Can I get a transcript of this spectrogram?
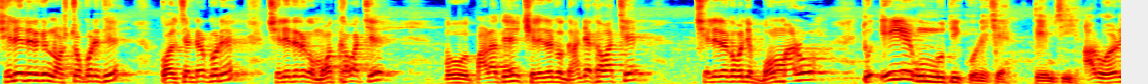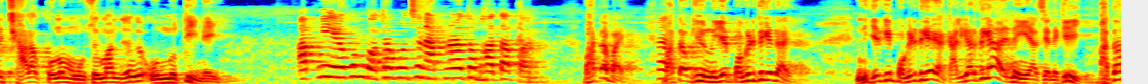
ছেলেদেরকে নষ্ট করেছে কল সেন্টার করে ছেলেদেরকে মদ খাওয়াচ্ছে ও পাড়াতে ছেলেদেরকে গাঁজা খাওয়াচ্ছে ছেলেদেরকে বলছে বোম মারো। তো এই উন্নতি করেছে টিএমসি। আর ওর ছাড়া কোনো মুসলমানদের সঙ্গে উন্নতি নেই। আপনি এরকম কথা বলছেন আপনারা তো ভাতা পান। ভাতা পায়? ভাতাও কি নিজের পকেট থেকে দেয়? নিজের কি পকেট থেকে কালীঘাট থেকে নিয়ে আসে নাকি? ভাতা?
